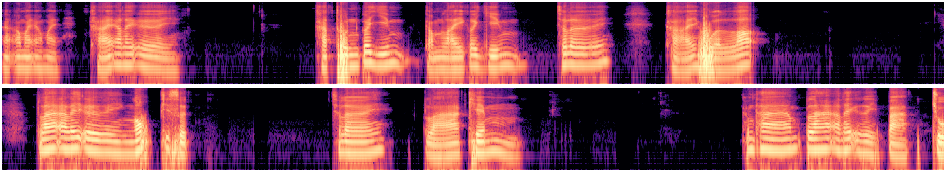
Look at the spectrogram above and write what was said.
อะเอาใหม่เอาใหม่ ขายอะไรเอ่ยขาดทุนก็ยิ้มกำไรก็ยิ้ม เฉลย ขายหัวเราะ ปลาอะไรเอ่ยงกที่สุด เฉลย ปลาเค็มคำถามปลาอะไรเอ่ย ปากจู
